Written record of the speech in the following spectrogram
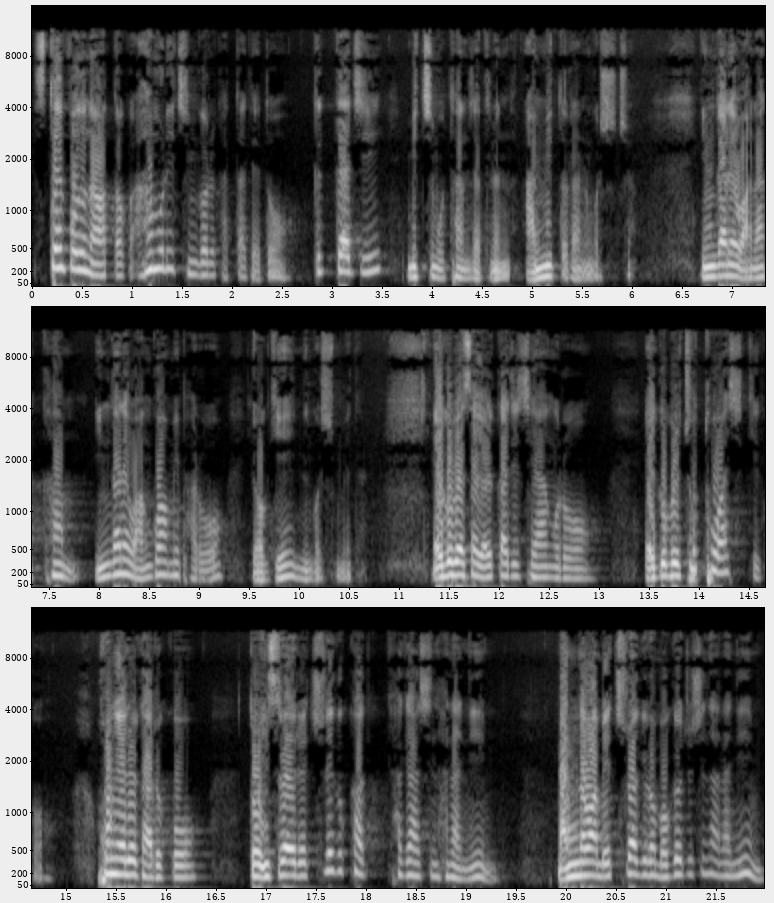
스탠포드 나왔다고 아무리 증거를 갖다 대도 끝까지 믿지 못하는 자들은 안 믿더라는 것이죠. 인간의 완악함, 인간의 완고함이 바로 여기에 있는 것입니다. 애굽에서 열 가지 재앙으로 애굽을 초토화시키고 홍해를 가르고 또 이스라엘을 출애굽하게 하신 하나님, 만나와 메추라기로 먹여주신 하나님,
